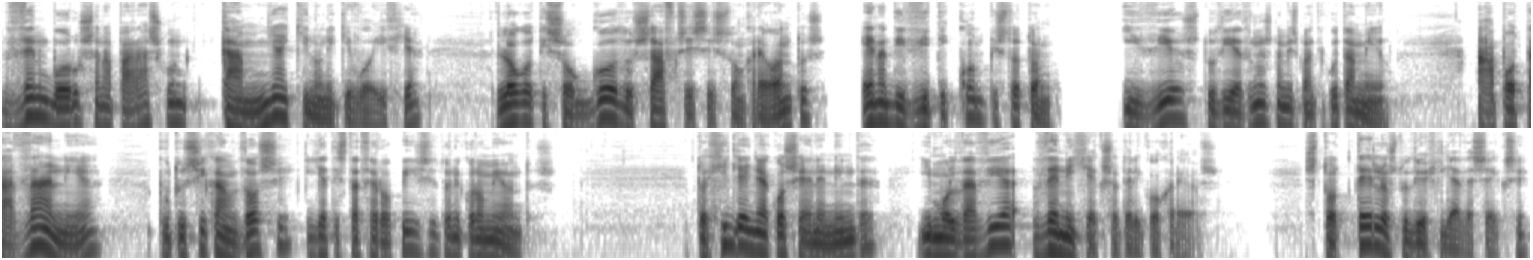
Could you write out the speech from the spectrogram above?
δεν μπορούσαν να παράσχουν καμιά κοινωνική βοήθεια λόγω της ογκώδους αύξησης των χρεών τους έναντι δυτικών πιστωτών, ιδίως του Διεθνούς Νομισματικού Ταμείου, από τα δάνεια που τους είχαν δώσει για τη σταθεροποίηση των οικονομιών τους. Το 1990 η Μολδαβία δεν είχε εξωτερικό χρέος. Στο τέλος του 2006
